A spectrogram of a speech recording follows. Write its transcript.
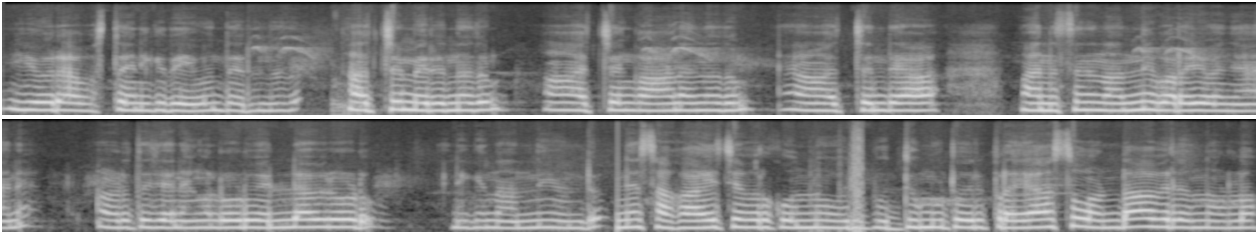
ഈ ഒരു അവസ്ഥ എനിക്ക് ദൈവം തരുന്നത്. അച്ഛൻ വരുന്നതും ആ അച്ഛൻ കാണുന്നതും ആ അച്ഛന്റെ ആ മനസ്സിന് നന്ദി പറയുമോ ഞാൻ അവിടുത്തെ ജനങ്ങളോടും എല്ലാവരോടും. എനിക്ക് നന്ദിയുണ്ട്. എന്നെ സഹായിച്ചവർക്കൊന്നും ഒരു ബുദ്ധിമുട്ടോ ഒരു പ്രയാസവും ഉണ്ടാവരുതെന്നുള്ള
